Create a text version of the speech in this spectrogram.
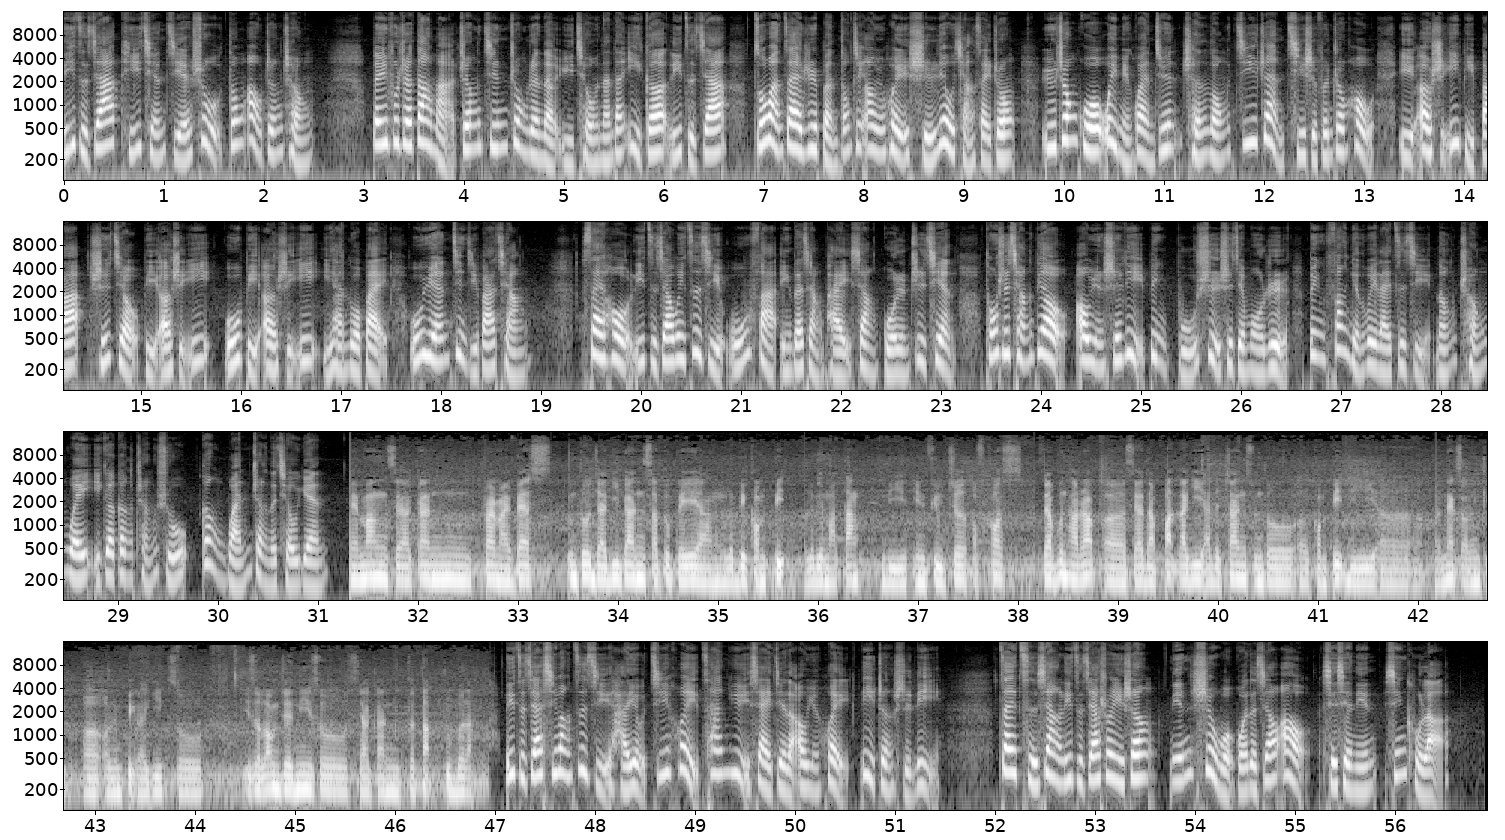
李子嘉提前结束冬奥征程。背负着大马争金重任的羽球男单一哥李子嘉，昨晚在日本东京奥运会十六强赛中，与中国卫冕冠军陈龙激战七十分钟后，以二十一比八、十九比二十一、五比二十一遗憾落败，无缘晋级八强。赛后，李子嘉为自己无法赢得奖牌向国人致歉，同时强调奥运失利并不是世界末日，并放眼未来自己能成为一个更成熟、更完整的球员。Memang saya akan try my best untuk jadikan satu player yang lebih compete, lebih matang di in future. Of course, saya pun harap uh, saya dapat lagi ada chance untuk uh, compete di uh, next Olympic uh, Olympic lagi. So it's a long journey, so saya akan tetap cuba lah. 李子嘉希望自己还有机会参与下一届的奥运会，力证实力。在此向李子嘉说一声，您是我国的骄傲，谢谢您辛苦了。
